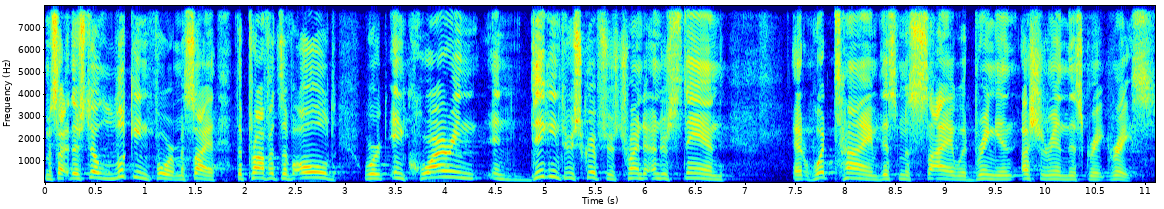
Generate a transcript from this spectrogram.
Messiah. They're still looking for Messiah. The prophets of old were inquiring and digging through scriptures, trying to understand at what time this Messiah would bring in, usher in this great grace.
